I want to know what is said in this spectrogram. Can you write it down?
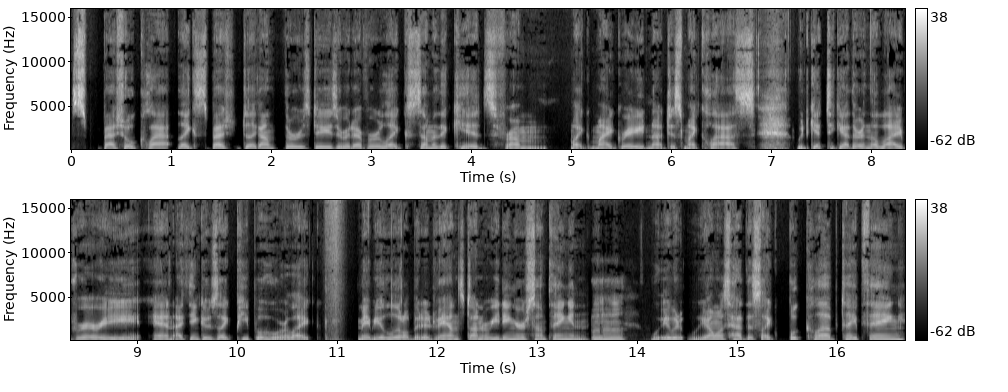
special class, like special, like on Thursdays or whatever, like some of the kids from like my grade, not just my class, would get together in the library. And I think it was like people who were like maybe a little bit advanced on reading or something. And hmm it would, we almost had this like book club type thing.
